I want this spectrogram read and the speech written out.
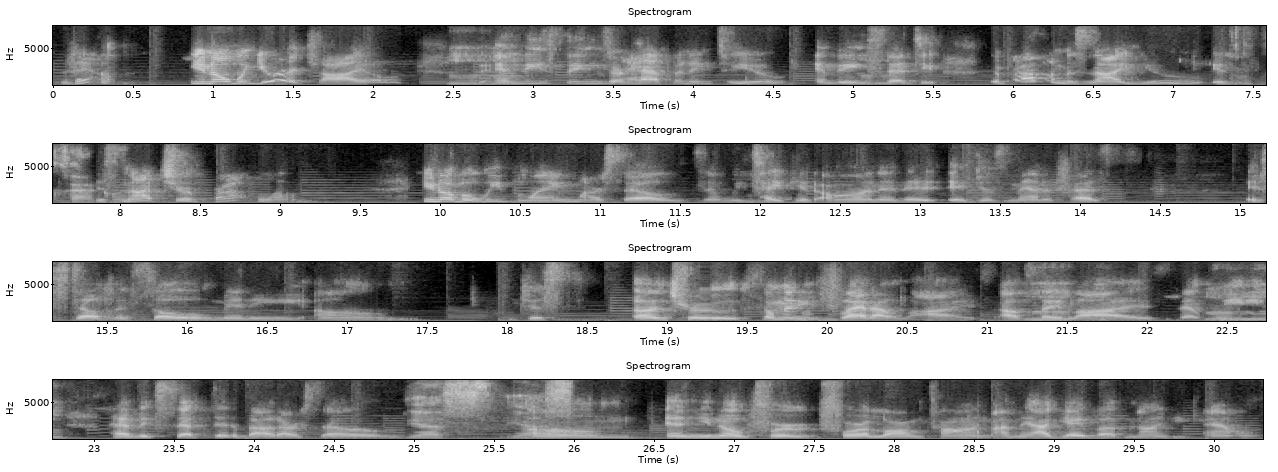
them. You know, when you're a child mm-hmm. and these things are happening to you and being mm-hmm. said to you, the problem is not you. It's exactly. it's not your problem. You know, but we blame ourselves and we mm-hmm. take it on and it, it just manifests itself in so many um just untruths, so many mm-hmm. flat out lies. I'll mm-hmm. say lies that mm-hmm. we have accepted about ourselves. Yes, yes. Um, and you know, for for a long time, I mean, I gave up 90 pounds.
